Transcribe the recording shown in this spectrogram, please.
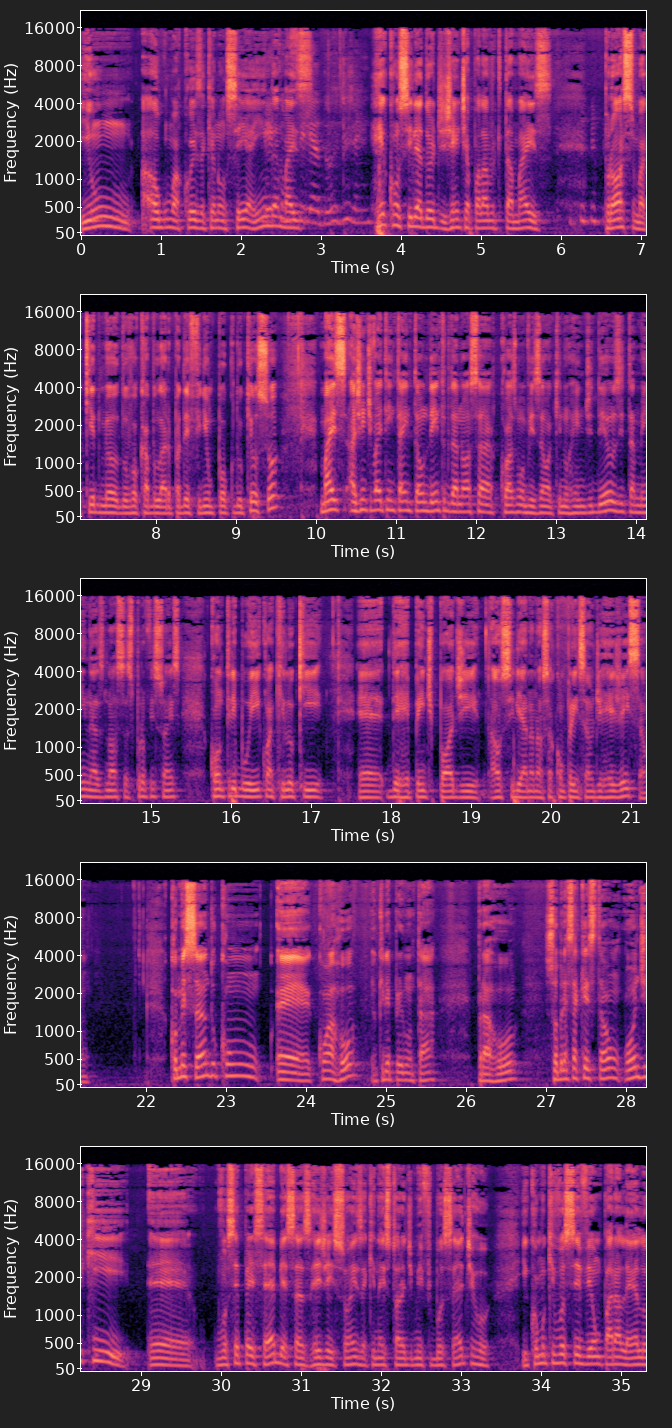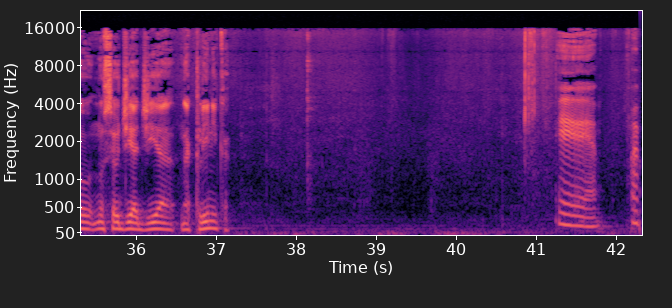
e um alguma coisa que eu não sei ainda, mas Reconciliador de gente. reconciliador de gente é a palavra que está mais próxima aqui do meu do vocabulário para definir um pouco do que eu sou, mas a gente vai tentar então dentro da nossa cosmovisão aqui no Reino de Deus e também nas nossas profissões contribuir com aquilo que é, de repente pode auxiliar na nossa compreensão de rejeição. Começando com é, com a Rô, eu queria perguntar para a Rô sobre essa questão onde que é, você percebe essas rejeições aqui na história de Mefibosete, Rô? E como que você vê um paralelo no seu dia a dia na clínica? É,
